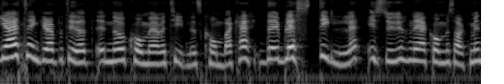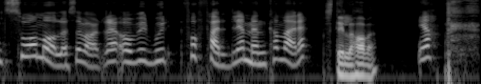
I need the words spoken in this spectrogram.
jeg tenker det er på tide at eh, Nå kommer jeg med tidenes comeback her. Det ble stille i studio når jeg kom med saken min. Så målløse var dere over hvor forferdelige menn kan være. Stillehavet. Ja.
